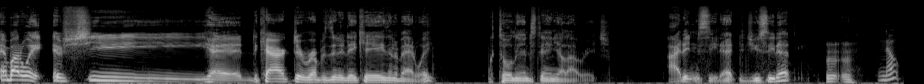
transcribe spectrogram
And by the way, if she had the character represented AKAs in a bad way, I totally understand y'all outrage. I didn't see that. Did you see that? Mm-mm. Nope.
